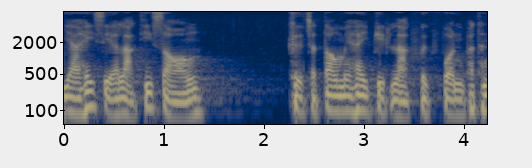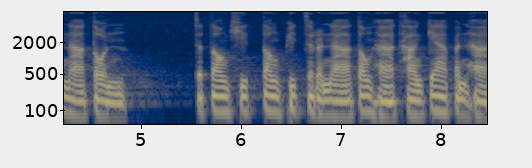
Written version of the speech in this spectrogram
อย่าให้เสียหลักที่สอง คือจะต้องไม่ให้ผิดหลักฝึกฝนพัฒนาตน จะต้องคิดต้องพิจารณาต้องหาทางแก้ปัญหา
